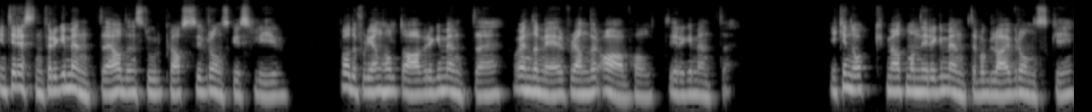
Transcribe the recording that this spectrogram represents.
Interessen for regimentet hadde en stor plass i Vronskijs liv, både fordi han holdt av regimentet, og enda mer fordi han var avholdt i regimentet. Ikke nok med at man i regimentet var glad i Vronskij,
